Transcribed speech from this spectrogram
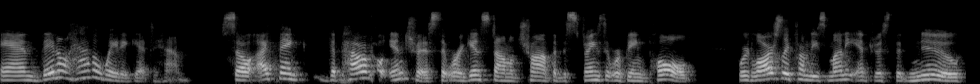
and they don't have a way to get to him. So I think the powerful interests that were against Donald Trump and the strings that were being pulled were largely from these money interests that knew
